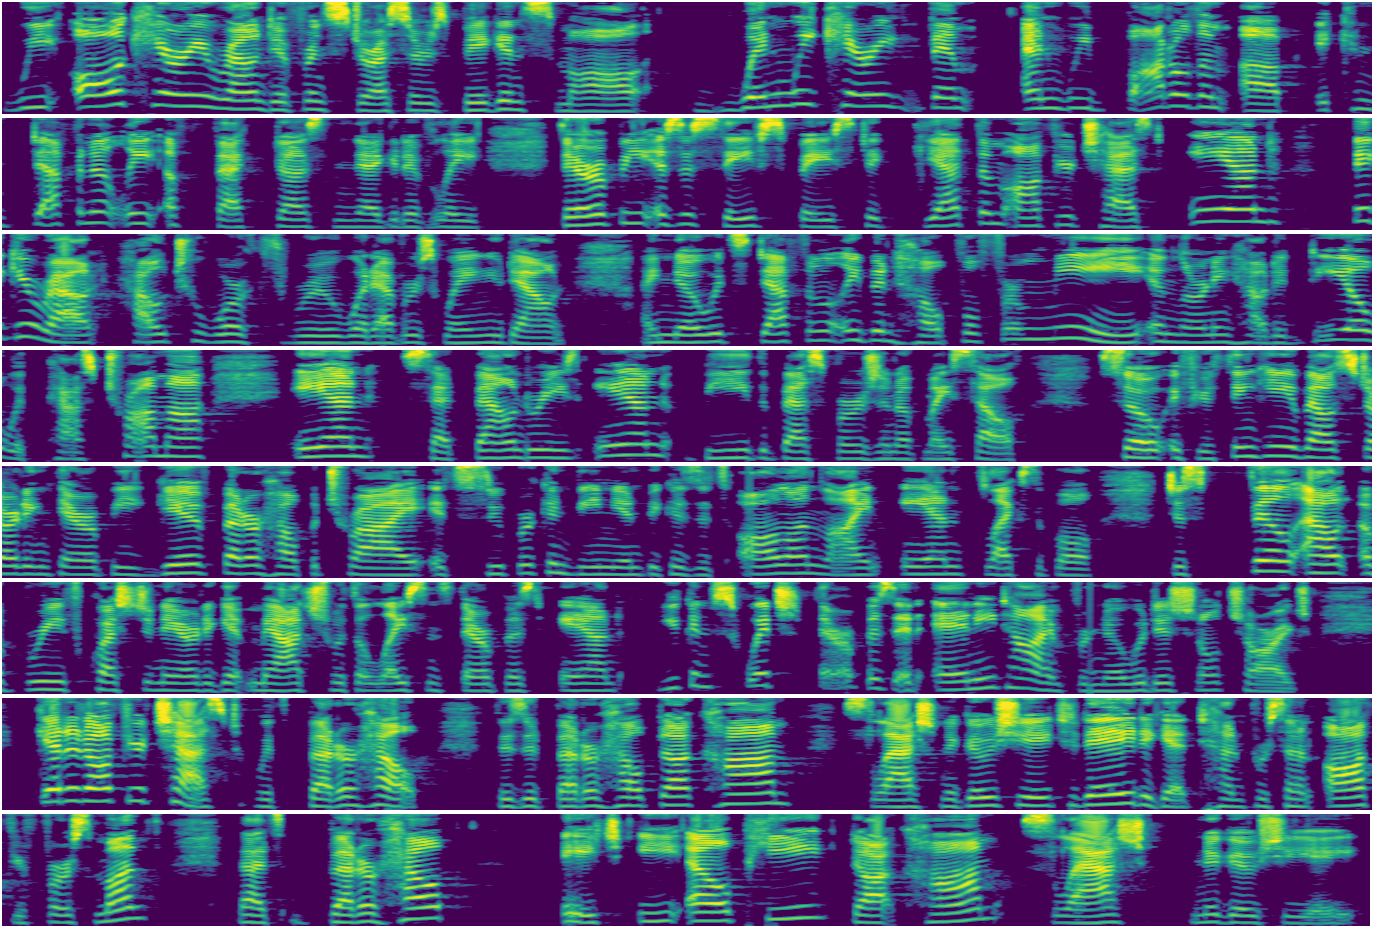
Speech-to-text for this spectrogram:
We all carry around different stressors, big and small when we carry them and we bottle them up, it can definitely affect us negatively. Therapy is a safe space to get them off your chest and figure out how to work through whatever's weighing you down. I know it's definitely been helpful for me in learning how to deal with past trauma and set boundaries and be the best version of myself. So if you're thinking about starting therapy, give BetterHelp a try. It's super convenient because it's all online and flexible. Just fill out a brief questionnaire to get matched with a licensed therapist and you can switch therapists at any time for no additional charge. Get it off your chest with BetterHelp. Visit betterhelp.com slash negotiate today to get 10% off your first month. That's betterhelp, H-E-L-P dot com slash negotiate.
